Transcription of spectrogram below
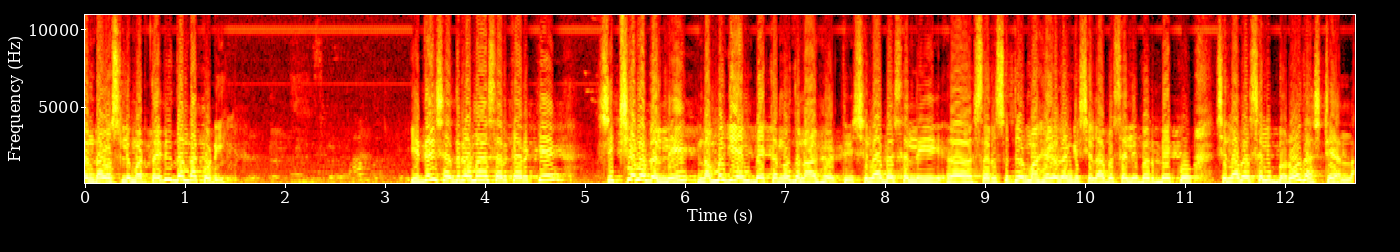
ದಂಡ ವಸೂಲಿ ಮಾಡ್ತಾ ಇದ್ದೀವಿ, ದಂಡ ಕೊಡಿ. ಇದೇ ಸಿದ್ದರಾಮಯ್ಯ ಸರ್ಕಾರಕ್ಕೆ ಶಿಕ್ಷಣದಲ್ಲಿ ನಮಗೆ ಏನು ಬೇಕನ್ನೋದು ನಾವು ಹೇಳ್ತೀವಿ. ಶಿಲಾಬಸಲ್ಲಿ ಸರಸ್ವತಿ ಅಮ್ಮ ಹೇಳ್ದಂಗೆ ಶಿಲಾಬಸಲ್ಲಿ ಬರಬೇಕು. ಶಿಲಾಬಸಲ್ಲಿ ಬರೋದು ಅಷ್ಟೇ ಅಲ್ಲ.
